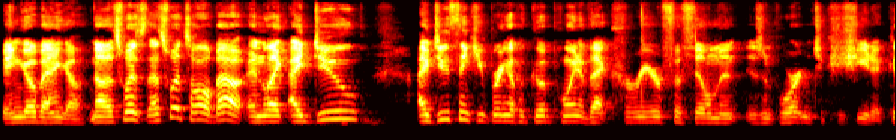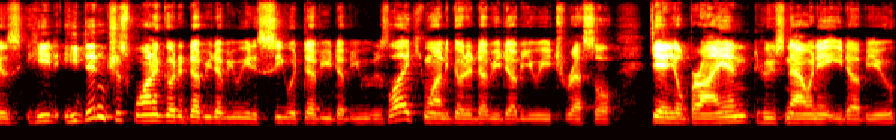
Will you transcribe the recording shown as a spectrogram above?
Bingo bango. No, that's what that's what it's all about. And like I do I do think you bring up a good point of that career fulfillment is important to Kushida because he he didn't just want to go to WWE to see what WWE was like. He wanted to go to WWE to wrestle Daniel Bryan, who's now in AEW.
